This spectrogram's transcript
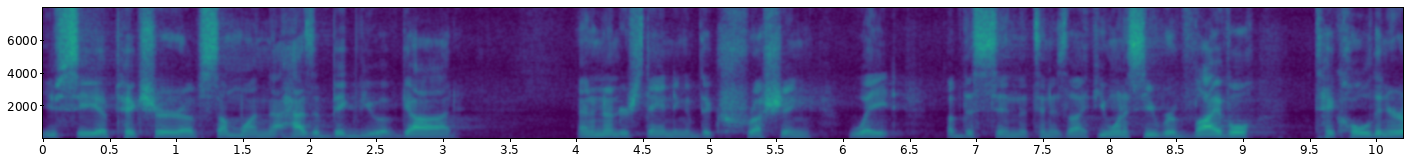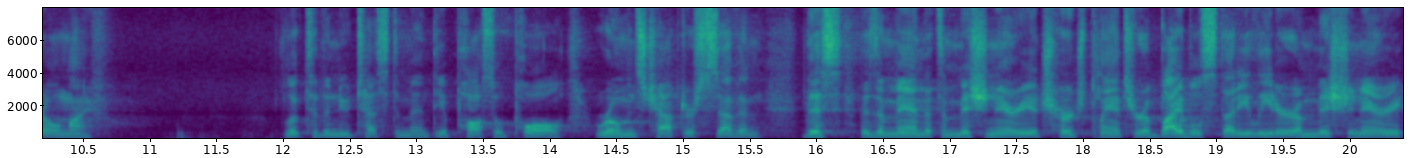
You see a picture of someone that has a big view of God and an understanding of the crushing weight of the sin that's in his life. You want to see revival take hold in your own life? Look to the New Testament, the Apostle Paul, Romans chapter 7. This is a man that's a missionary, a church planter, a Bible study leader, a missionary.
